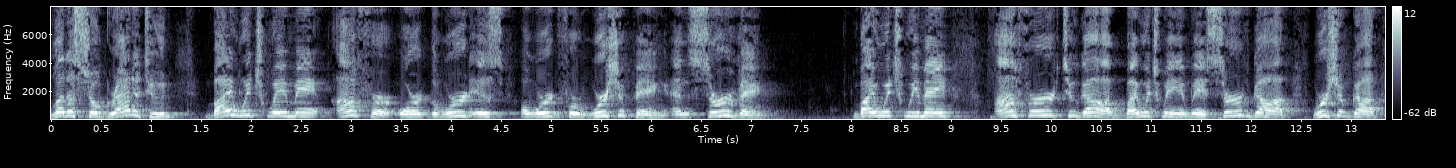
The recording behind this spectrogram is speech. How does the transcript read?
Let us show gratitude by which we may offer, or the word is a word for worshiping and serving, by which we may offer to God, by which we may serve God, worship God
